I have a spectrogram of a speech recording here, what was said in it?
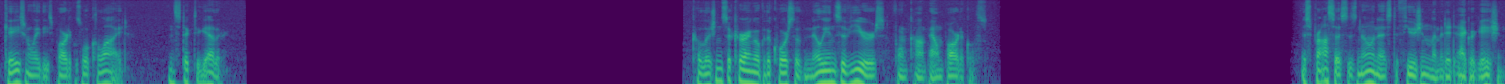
Occasionally these particles will collide and stick together. Collisions occurring over the course of millions of years form compound particles. This process is known as diffusion limited aggregation.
